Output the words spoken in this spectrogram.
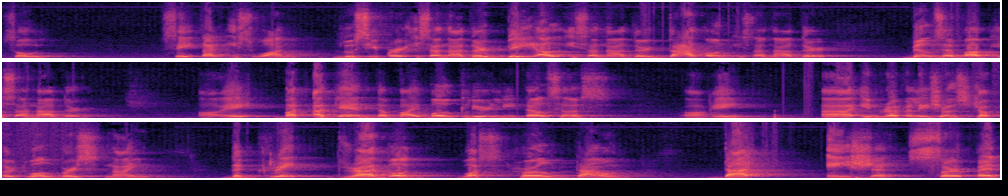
So Satan is one, Lucifer is another, Baal is another, Dagon is another, Beelzebub is another. Okay? But again, the Bible clearly tells us, okay, uh, in Revelations chapter 12, verse 9, the great dragon was hurled down. That ancient serpent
